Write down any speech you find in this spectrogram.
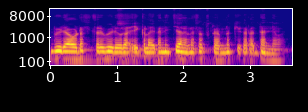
व्हिडिओ आवडला असेल तर व्हिडिओला एक लाईक आणि चॅनलला सबस्क्राईब नक्की करा. धन्यवाद.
